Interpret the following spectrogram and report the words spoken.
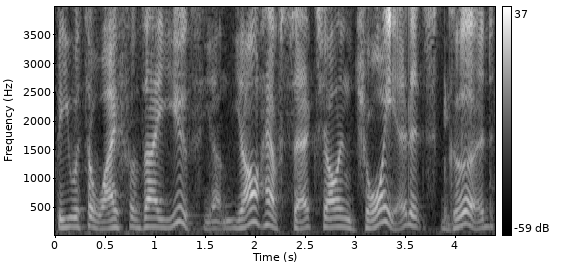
be with the wife of thy youth. y'all have sex, y'all enjoy it, it's good.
